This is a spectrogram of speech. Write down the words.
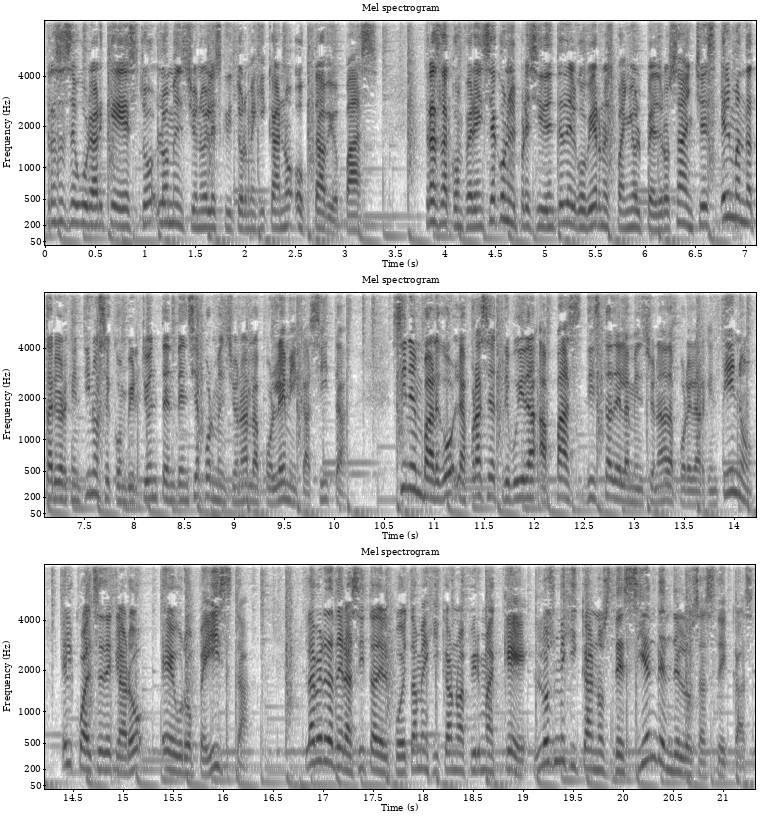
tras asegurar que esto lo mencionó el escritor mexicano Octavio Paz. Tras la conferencia con el presidente del gobierno español Pedro Sánchez, el mandatario argentino se convirtió en tendencia por mencionar la polémica cita. Sin embargo, la frase atribuida a Paz dista de la mencionada por el argentino, el cual se declaró europeísta. La verdadera cita del poeta mexicano afirma que los mexicanos descienden de los aztecas,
